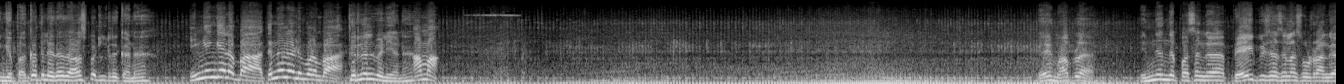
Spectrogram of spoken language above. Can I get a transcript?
இங்க பக்கத்துல ஏதாவது ஹாஸ்பிட்டல் இருக்கானே? இங்க எங்க இல்லப்பா. திருநெல்வேலி போனப்பா திருநெல்வேலியானே? ஆமா. ஏய் மாப்ள இந்தந்த பசங்க பேய் பிசாசு எல்லாம் சொல்றாங்க?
